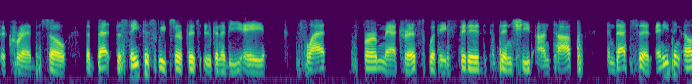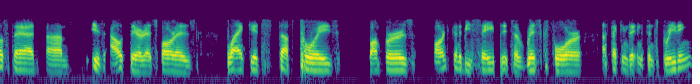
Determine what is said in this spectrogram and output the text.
the crib. So the bet, the safest sleep surface is going to be a flat, firm mattress with a fitted thin sheet on top, and that's it. Anything else that um, is out there as far as blankets, stuffed toys, bumpers aren't going to be safe. It's a risk for affecting the infant's breathing.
